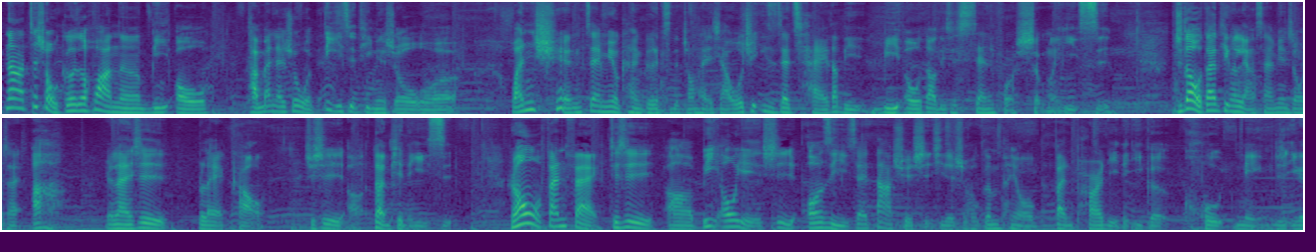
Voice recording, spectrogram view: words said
那这首歌的话呢，BO，坦白来说，我第一次听的时候，我完全在没有看歌词的状态下，我就一直在猜到底 BO 到底是 stand for 什么意思，直到我大概听了两三遍之后，才啊，原来是 blackout，就是呃断片的意思。然后 fun fact 就是呃 BO 也是 Ozzy 在大学时期的时候跟朋友办 party 的一个 code name，就是一个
